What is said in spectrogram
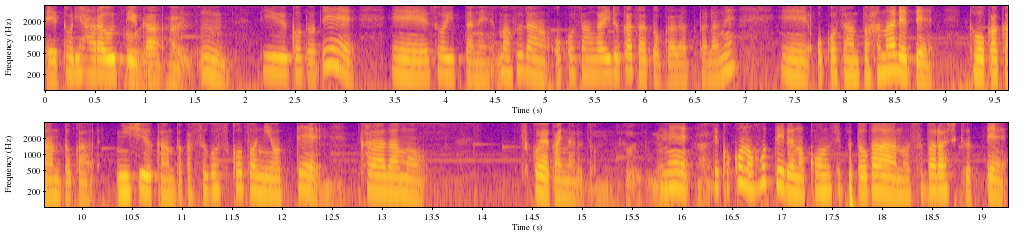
えー取り払うっていうかねはい。うん、っていうことで、えーそういったね、まあ普段お子さんがいる方とかだったらね、えーお子さんと離れて10日間とか2週間とか過ごすことによって、うん。体も健やかになると。うんそうですね。ね。はい。でここのホテルのコンセプトがあの素晴らしくって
